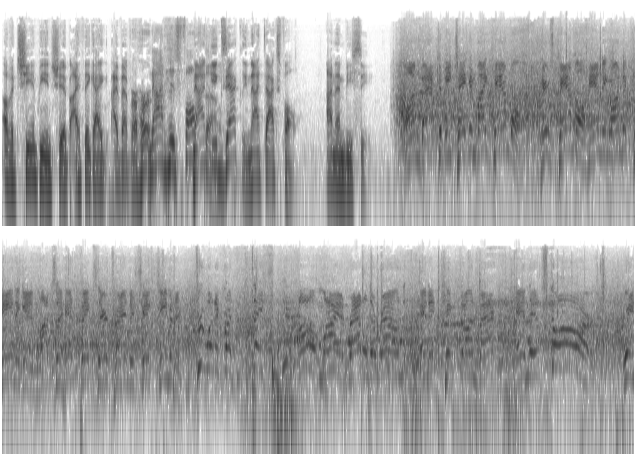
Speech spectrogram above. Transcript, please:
of a championship I think I, I've ever heard. Not his fault, Not though. exactly. Not Doc's fault on NBC. On back to be taken by Campbell. Here's Campbell handing on to Kane again. Lots of head fakes there trying to shake Timonen. Threw one in front. They, oh my, it rattled around and it kicked on back and it scored. We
